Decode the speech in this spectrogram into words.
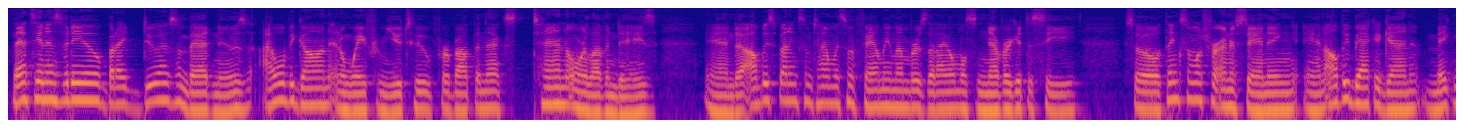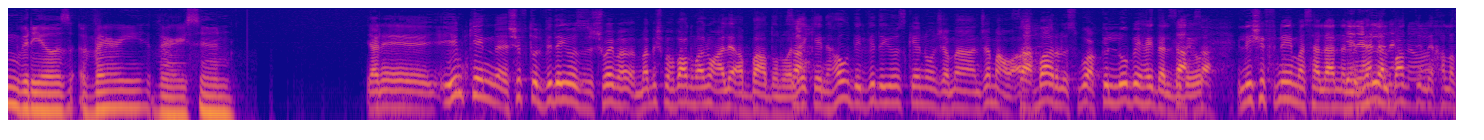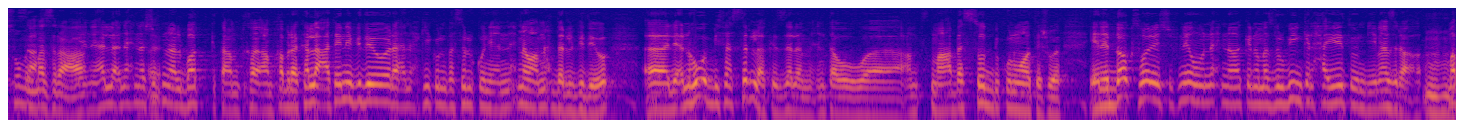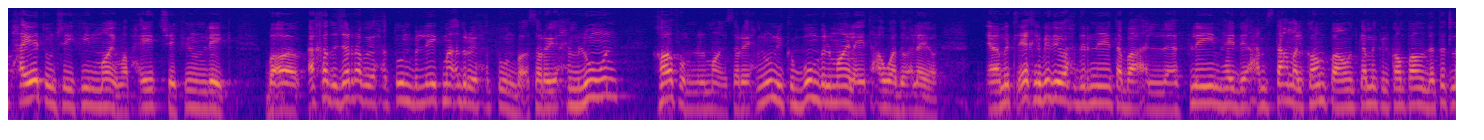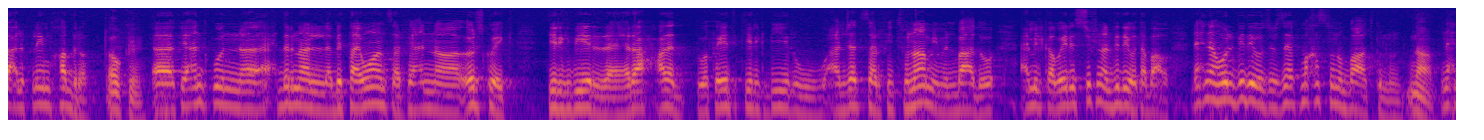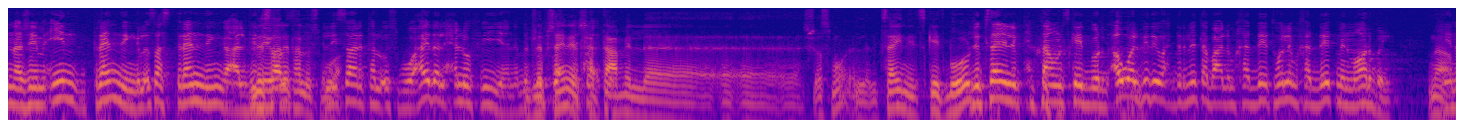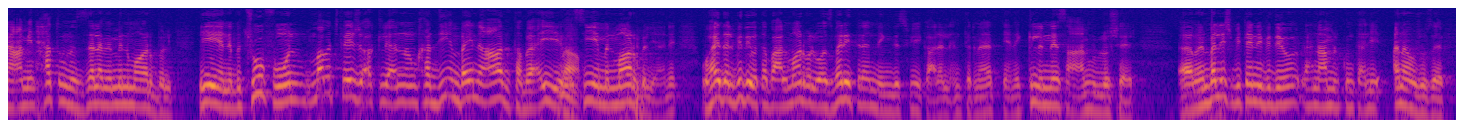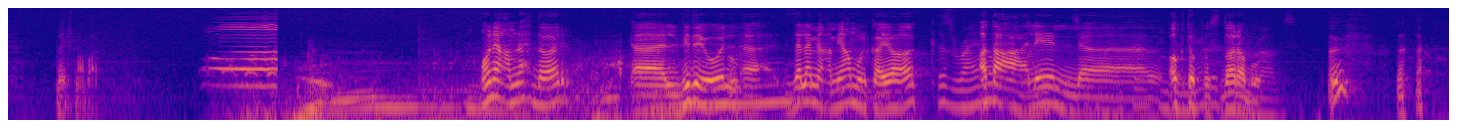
That's the end of this video, but I do have some bad news. I will be gone and away from YouTube for about the next 10 or 11 days, and uh, I'll be spending some time with some family members that I almost never get to see. So thanks so much for understanding, and I'll be back again making videos very, very soon. يعني يمكن شفتوا الفيديوز شوي ما بيشبهوا بعضهم ما لهم علاقة ببعضهم ولكن هودي الفيديوز كانوا جماعة جمعوا صح. أخبار الأسبوع كله بهيدا الفيديو. صح. اللي شفناه مثلا اللي مثل البط اللي خلصوه من صح. المزرعه يعني هلأ نحن شفنا البط كنت عم عم خبرك. هلأ تاني فيديو رح نحكي لكم نفسر لكم يعني نحن وعم نحضر الفيديو. آه لأنه هو بيفسر لك الزلمة أنت وعم تسمع بس الصوت بيكون واطي شوي. يعني ال ducks هول اللي شفناهم نحن كانوا مزروبين كل حياتهم بمزرعة. ما بحياتهم شايفين مي ما بحياتهم شايفينهم lake. بقى أخذوا جربوا يحطون بال lake ما قدروا يحطون بقى صاروا يحملون خافوا من المي صاروا يحملون يكبون بالمي ليتعودوا عليها آه، مثل آخر فيديو حضرناه تبع ال flame هيدي عم استعمل compound chemical compound لتطلع ال flame خضراء. okay. آه، في عندكم آه، حضرنا بتايوان صار في عندنا earthquake كثير كبير آه، راح عدد وفيات كثير كبير وعن جد صار في تسونامي من بعده عمل كوارث. شفنا الفيديو تبعه. نحن هول ال videos جوزيف ما خصهم ببعض كلهم. نعم. نحن جامعين trending القصص trending على الفيديو. صارت هالأسبوع. اللي صارت هالأسبوع. هيدا الحلو فيه يعني بتشوف بتحب. تعمل آه، آه، آه، شو اسمه؟ البسينة سكيت بورد اللبسان اللي بتحب تعمل سكيت بورد أول فيديو حضرناه تبع المخدات هول المخدات من marble. نعم. يعني عم ينحتوا من الزلمة من marble. هي يعني بتشوفهم ما بتفاجئك لأنه المخدين مبينه عادة طبيعية نعم. بس هي من marble يعني. وهذا الفيديو تبع ال marble was very trending this week على الإنترنت. يعني كل الناس عم يعملوا له share آه بنبلش بتاني فيديو. رح نعمل لكم تعليق أنا وجوزيف بلش مع بعض. هون عم نحضر آه الفيديو آه، الزلمة عم يعمل kayak. قطع عليه ال octopus ضربه.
